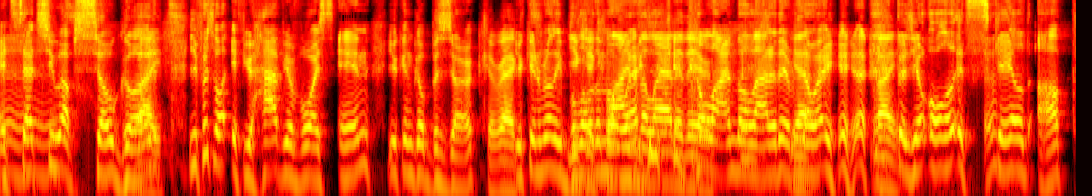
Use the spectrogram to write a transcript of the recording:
It sets you up so good. Right. You, first of all, if you have your voice in, you can go berserk. Correct. You can really You blow can them climb away. the ladder you can there. climb the ladder there. Yeah. No way. Right. Because you're all it's scaled up.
